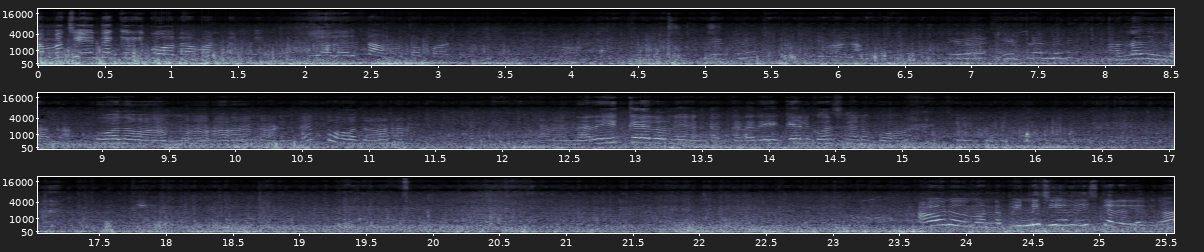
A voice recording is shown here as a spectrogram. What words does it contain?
అమ్మ చేను దగ్గరికి పోదామంటుంది. ఇవాళ వెళ్తా అమ్మతో పాటు. ఇవాళ. అన్నది ఇందాక. పోదామా అమ్మ అని అంటే పోదాం అని అన్న రేకాయలు ఉన్నాయంట అక్కడ. రేకాయల కోసమైనా పోవాలి అవును మొన్న పిన్ని చీర తీసుకెళ్ళలేదుగా?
